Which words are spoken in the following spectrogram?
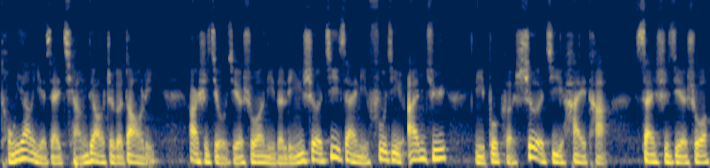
同样也在强调这个道理。二十九节说：“你的邻舍既在你附近安居，你不可设计害他。”三十节说：“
